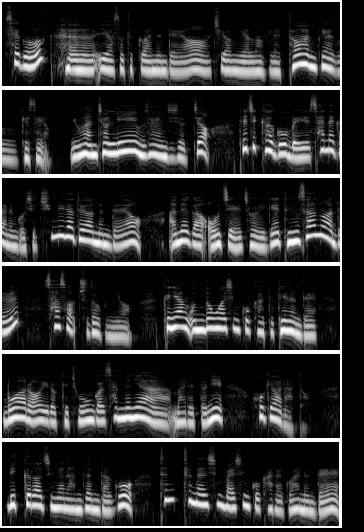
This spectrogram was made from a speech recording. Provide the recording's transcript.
세곡 어, 이어서 듣고 왔는데요. 주현미의 러브레터 함께하고 계세요. 유한철님 사연 주셨죠? 퇴직하고 매일 산에 가는 것이 취미가 되었는데요. 아내가 어제 저에게 등산화를 사서 주더군요. 그냥 운동화 신고 가도 되는데 뭐하러 이렇게 좋은 걸 샀느냐 말했더니 혹여라도 미끄러지면 안 된다고 튼튼한 신발 신고 가라고 하는데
